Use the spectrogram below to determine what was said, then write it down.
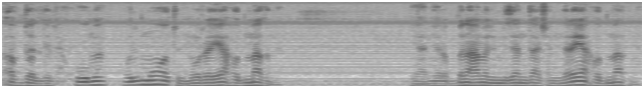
الأفضل للحكومة والمواطن ونريحوا دماغنا. يعني ربنا عمل الميزان ده عشان نريحوا دماغنا.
